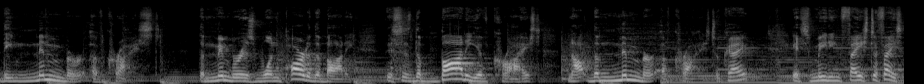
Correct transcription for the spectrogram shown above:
the member of Christ. The member is one part of the body. This is the body of Christ, not the member of Christ, okay? It's meeting face to face.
